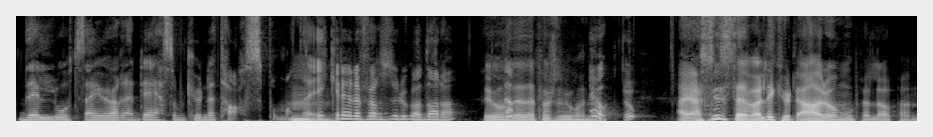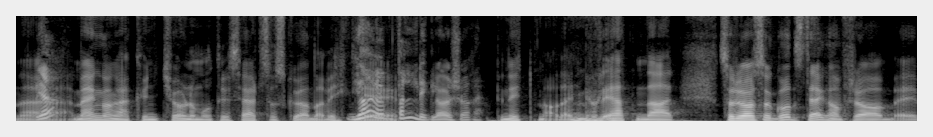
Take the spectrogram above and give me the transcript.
det lot seg gjøre. Det som kunne tas, på en måte. Mm. ikke det det første du kan ta, da? Jo, Ja. det er det første du kan Jo. Jeg syns det er veldig kult. Jeg har òg mopedlappen. Eh, Ja. Med en gang jeg kunne kjøre noe motorisert, så skulle jeg da virkelig Ja, jeg er veldig glad i å kjøre. benytte meg av den muligheten der. Så du har altså gått stegene fra eh,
